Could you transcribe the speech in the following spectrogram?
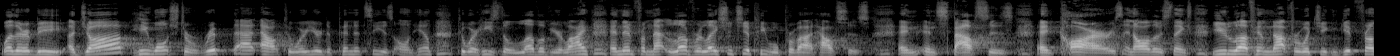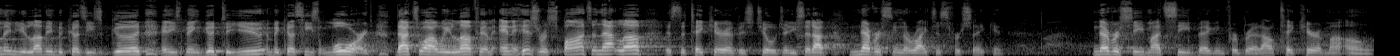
whether it be a job, He wants to rip that out to where your dependency is on Him, to where He's the love of your life. And then from that love relationship, He will provide houses and, and spouses and cars and all those things. You love Him not for what you can get from Him, you love Him because He's good and He's been good to you and because He's Lord. That's why we love Him. And His response in that love is to take care of His children. He said, I've never seen the righteous forsaken, never see my seed begging for bread. I'll take care of my own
